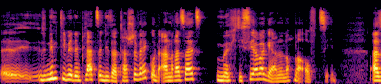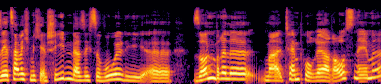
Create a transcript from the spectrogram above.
äh, nimmt die mir den Platz in dieser Tasche weg und andererseits möchte ich sie aber gerne nochmal aufziehen. Also jetzt habe ich mich entschieden, dass ich sowohl die äh, Sonnenbrille mal temporär rausnehme,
